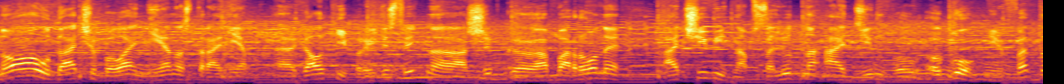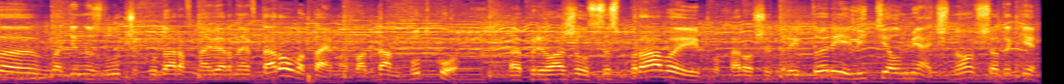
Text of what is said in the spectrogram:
Но удача была не на стороне э, голкипера. И действительно, ошибка обороны очевидна. Абсолютно один был Гогниев. Это один из лучших ударов, наверное, второго тайма. Богдан Будко э, приложился справа и по хорошей траектории летел мяч. Но все-таки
